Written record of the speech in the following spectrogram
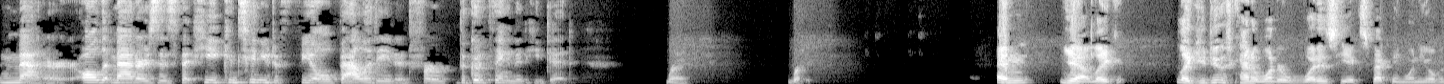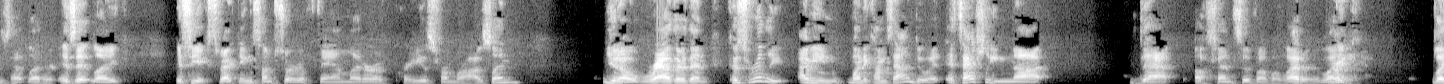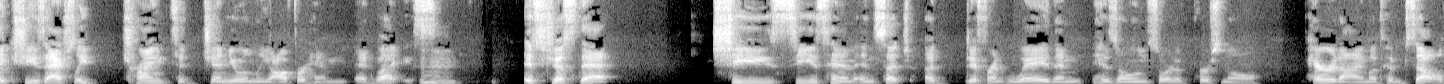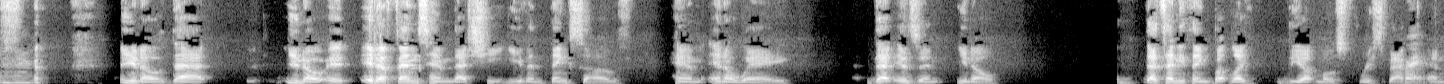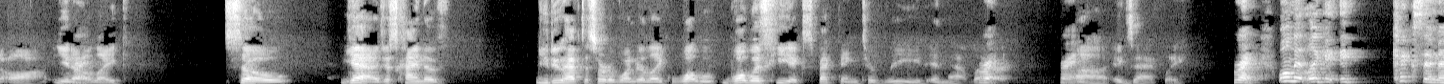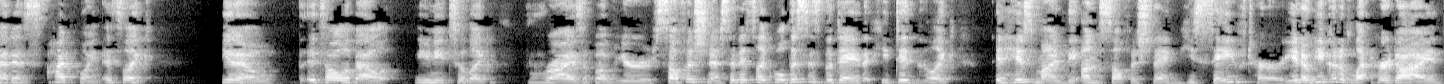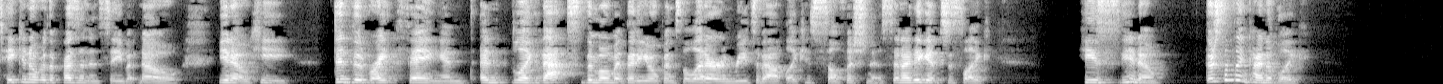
matter. All that matters is that he continued to feel validated for the good thing that he did. Right. Right. And yeah, like like you do kind of wonder what is he expecting when he opens that letter? Is it like is he expecting some sort of fan letter of praise from Roslin? You know, rather than because really, I mean, when it comes down to it, it's actually not that offensive of a letter. Like Right. like she's actually trying to genuinely offer him advice Mhm. it's just that she sees him in such a different way than his own sort of personal paradigm of himself Mhm. you know that you know it it offends him that she even thinks of him in a way that isn't you know that's anything but like the utmost respect Right. and awe you know Right. like so yeah just kind of you do have to sort of wonder like what what was he expecting to read in that letter Right. Right. uh exactly Right. Well, and it, like it, it kicks him at his high point. It's like, you know, it's all about you need to like rise above your selfishness, and it's like, well, this is the day that he did like in his mind the unselfish thing. He saved her. You know, he could have let her die and taken over the presidency, but no, you know, he did the right thing and and like that's the moment that he opens the letter and reads about like his selfishness and i think it's just like he's you know there's something kind of like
